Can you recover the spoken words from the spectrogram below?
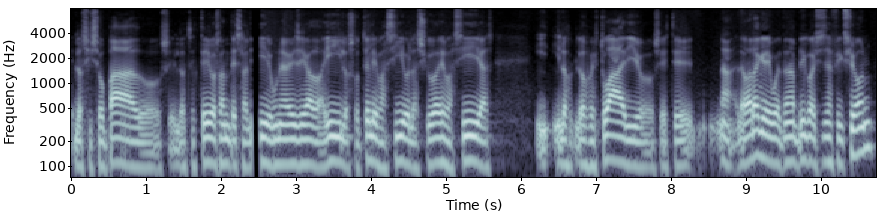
los hisopados, los testeos antes de salir, una vez llegado ahí, los hoteles vacíos, las ciudades vacías y, y los, los vestuarios. Este, nada, la verdad que de vuelta, una película de ciencia ficción.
